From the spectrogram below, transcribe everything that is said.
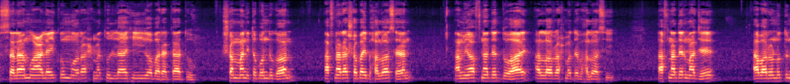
আসসালামু আলাইকুম ওরহমতুল্লাহি ওবারাকাতু সম্মানিত বন্ধুগণ, আপনারা সবাই ভালো আছেন? আমিও আপনাদের দোয়ায় আল্লাহর রহমতে ভালো আছি। আপনাদের মাঝে আবারও নতুন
